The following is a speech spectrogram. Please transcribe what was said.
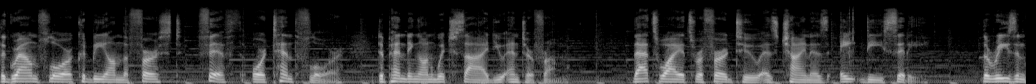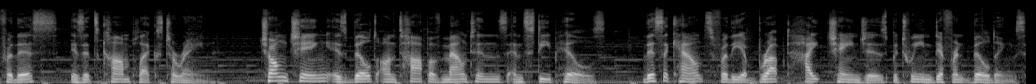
the ground floor could be on the first, fifth, or tenth floor, depending on which side you enter from. That's why it's referred to as China's 8D city. The reason for this is its complex terrain. Chongqing is built on top of mountains and steep hills. This accounts for the abrupt height changes between different buildings.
